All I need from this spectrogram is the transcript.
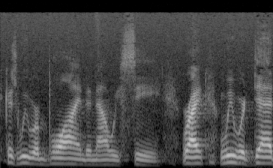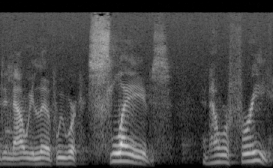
Because we were blind and now we see, right? We were dead and now we live. We were slaves and now we're free.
